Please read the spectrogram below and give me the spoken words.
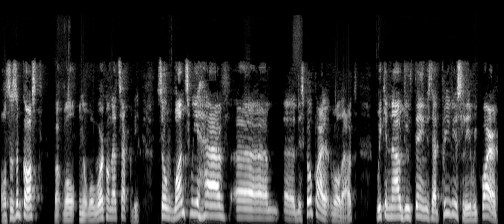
also some cost, but we'll you know we'll work on that separately. So once we have um, uh, this co-pilot rolled out, we can now do things that previously required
